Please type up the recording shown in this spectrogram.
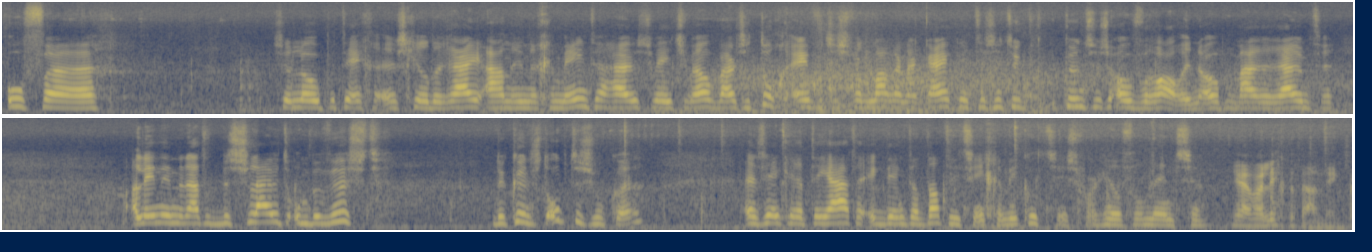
Of eh, ze lopen tegen een schilderij aan in een gemeentehuis, weet je wel, waar ze toch eventjes van langer naar kijken. Het is natuurlijk kunst is overal, in de openbare ruimte. Alleen inderdaad het besluit om bewust de kunst op te zoeken. En zeker het theater, ik denk dat dat iets ingewikkelds is voor heel veel mensen. Ja, waar ligt het aan, denk je?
